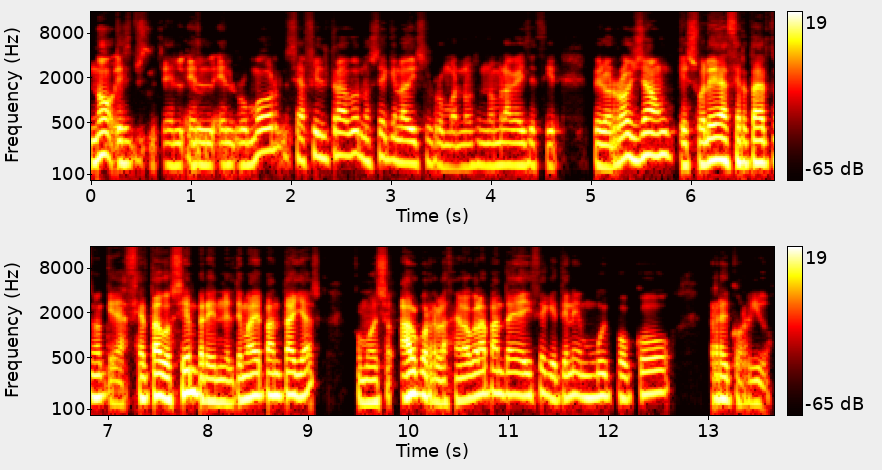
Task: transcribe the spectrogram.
No, es, el, el- el rumor se ha filtrado, no sé quién lo ha dicho el rumor, no, no me lo hagáis decir, pero Ross Young, que suele acertar, ¿no? que ha acertado siempre en el tema de pantallas, como es algo relacionado con la pantalla, dice que tiene muy poco recorrido.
